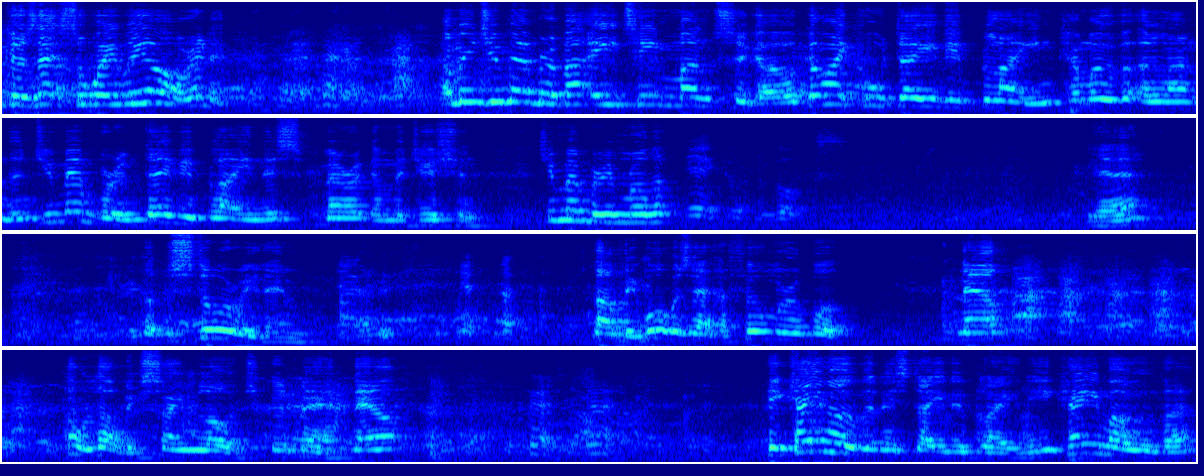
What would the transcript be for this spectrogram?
Because that's the way we are, isn't it? I mean, do you remember about 18 months ago, a guy called David Blaine came over to London. Do you remember him? David Blaine, this American magician. Do you remember him, Robert? Yeah, got in the box. Yeah? You've got the story then. Lovely. What was that, a film or a book? Now, oh, lovely, same lodge, good man. Now, he came over, this David Blaine, he came over,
